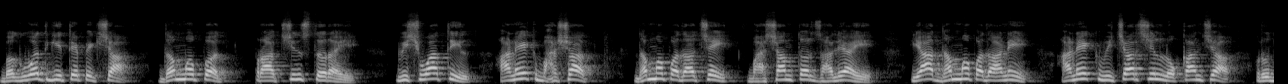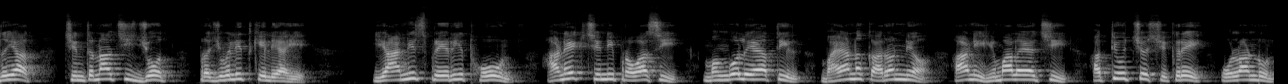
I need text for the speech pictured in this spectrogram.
भगवद्गीतेपेक्षा धम्मपद प्राचीन स्तर आहे. विश्वातील अनेक भाषात धम्मपदाचे भाषांतर झाले आहे. या धम्मपदाने अनेक विचारशील लोकांच्या हृदयात चिंतनाची ज्योत प्रज्वलित केली आहे. यांनीच प्रेरित होऊन अनेक चिनी प्रवासी मंगोलियातील भयानक अरण्य आणि हिमालयाची अत्युच्च शिखरे ओलांडून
